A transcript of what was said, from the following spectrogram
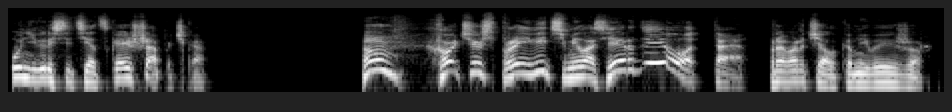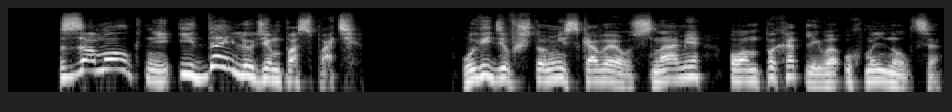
университетская шапочка. «Хочешь проявить милосердие, Отто?» — проворчал камевоежор. «Замолкни и дай людям поспать!» Увидев, что мисс Кавео с нами, он похотливо ухмыльнулся.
